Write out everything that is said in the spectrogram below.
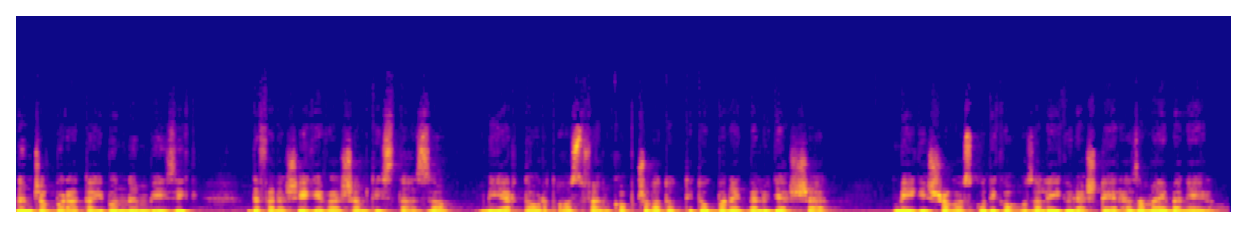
Nem csak barátaiban nem bízik, de feleségével sem tisztázza, miért tart az fenn kapcsolatot titokban egy belügyessel, mégis ragaszkodik ahhoz a légüres térhez, amelyben él.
